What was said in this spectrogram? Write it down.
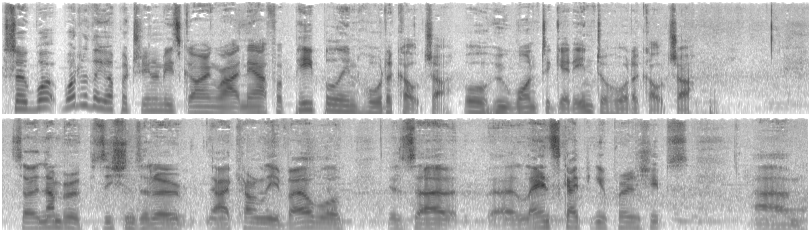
So what what are the opportunities going right now for people in horticulture or who want to get into horticulture? So a number of positions that are uh, currently available is uh, uh, landscaping apprenticeships, um,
